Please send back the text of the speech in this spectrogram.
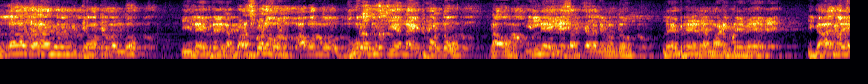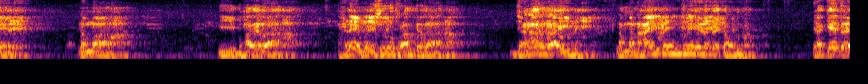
ಎಲ್ಲ ಜನಾಂಗದ ವಿದ್ಯಾವಂತ ಬಂದು ಈ ಲೈಬ್ರರಿನ ಬಳಸ್ಕೊಳ್ಳಬಹುದು ಆ ಒಂದು ದೂರದೃಷ್ಟಿಯನ್ನ ಇಟ್ಕೊಂಡು ನಾವು ಇಲ್ಲೇ ಈ ಸರ್ಕಲ್ ಅಲ್ಲಿ ಒಂದು ಲೈಬ್ರರಿಯನ್ನ ಮಾಡಿದ್ದೇವೆ. ಈಗಾಗಲೇ ನಮ್ಮ ಈ ಭಾಗದ ಹಳೆ ಮೈಸೂರು ಪ್ರಾಂತ್ಯದ ಜನಾನುರಾಗಿ ನಮ್ಮ ನಾಯಕರು ಅಂತಲೇ ಹೇಳಬೇಕು ಅವ್ರನ್ನ. ಯಾಕೆಂದ್ರೆ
